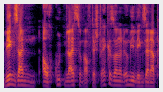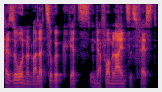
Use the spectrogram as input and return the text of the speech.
wegen seinen auch guten Leistungen auf der Strecke, sondern irgendwie wegen seiner Person und weil er zurück jetzt in der Formel 1 ist fest.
